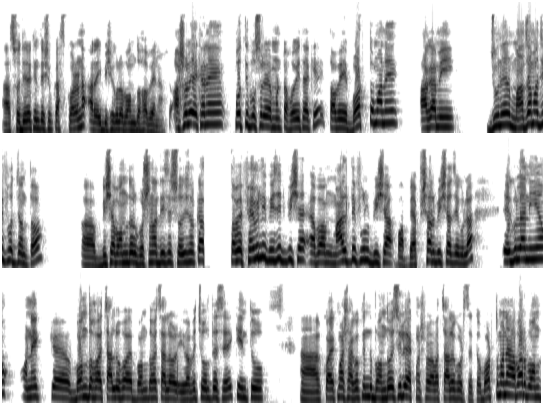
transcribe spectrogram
সৌদিরা কিন্তু এসব কাজ করে না আর এই বিষয়গুলো বন্ধ হবে না। আসলে এখানে প্রতি বছর এমনটা হয়ে থাকে। তবে বর্তমানে আগামী জুনের মাঝামাঝি পর্যন্ত ভিসা বন্ধের ঘোষণা দিয়েছে সৌদি সরকার। তবে ফ্যামিলি ভিজিট ভিসা এবং মাল্টিপুল ভিসা বা ব্যবসার ভিসা যেগুলা, এগুলা নিয়ে অনেক বন্ধ হয়, চালু হয়, বন্ধ হয়, চালু এভাবে চলতেছে। কিন্তু কয়েক মাস আগে কিন্তু বন্ধ হয়েছিল, এক মাস পর আবার চালু করছে। তো বর্তমানে আবার বন্ধ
